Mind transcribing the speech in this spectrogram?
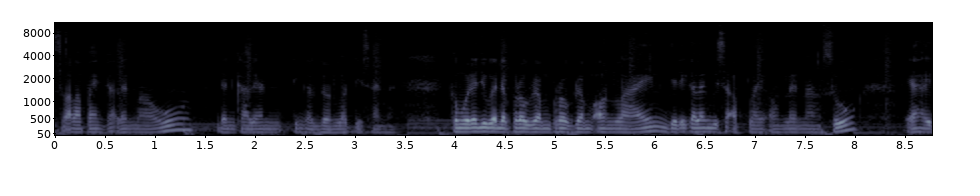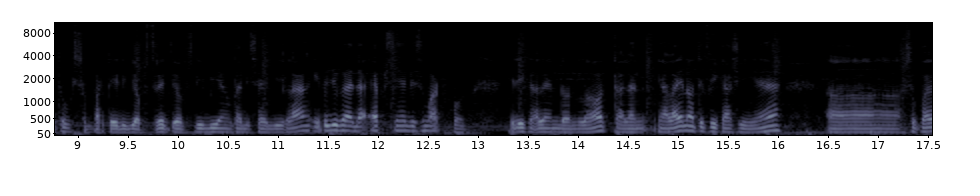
soal apa yang kalian mau dan kalian tinggal download di sana. Kemudian juga ada program-program online, jadi kalian bisa apply online langsung. Ya, itu seperti di Jobstreet, Jobsdb yang tadi saya bilang, itu juga ada apps-nya di smartphone. Jadi kalian download, kalian nyalain notifikasinya uh, supaya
